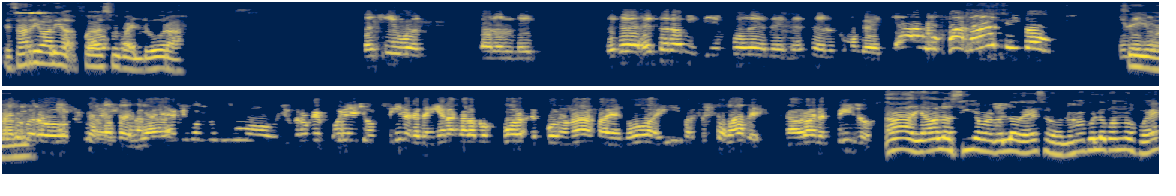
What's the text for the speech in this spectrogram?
Esa rivalidad fue súper dura. Pero el de ese, ese era mi tiempo de, de, de ser como que, ya, los fanáticos. Sí, mano. Pero, que cuando yo creo que fue John Cena que tenía la cara coronada, de todo ahí, parece un tomate, cabrón, en el piso. Ah, diablo, sí, yo me acuerdo de eso, no me acuerdo cuándo fue.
